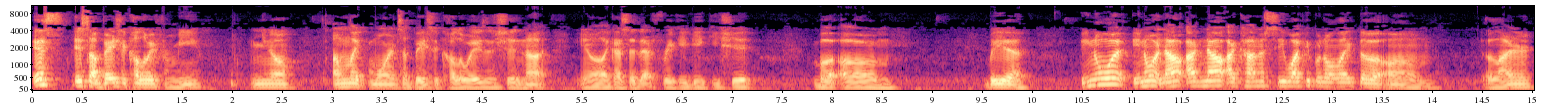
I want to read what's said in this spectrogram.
it's it's a basic colorway for me. You know, I'm like more into basic colorways and shit. Not you know, like I said, that freaky deaky shit. But um, but yeah, you know what? You know what? Now I now I kind of see why people don't like the um the liner.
